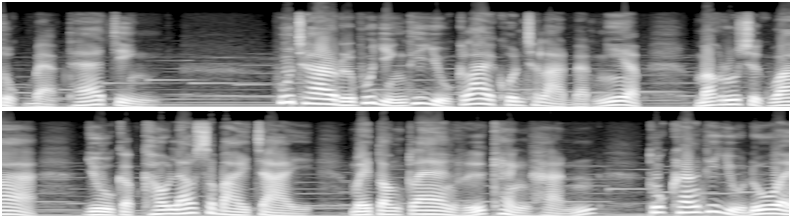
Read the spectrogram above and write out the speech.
สุขแบบแท้จริง ผู้ชายหรือผู้หญิงที่อยู่ใกล้คนฉลาดแบบเงียบ มักรู้สึกว่าอยู่กับเขาแล้วสบายใจ ไม่ต้องแกล้งหรือแข่งขัน ทุกครั้งที่อยู่ด้วย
